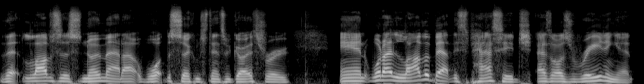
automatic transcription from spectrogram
that loves us no matter what the circumstance we go through. And what I love about this passage as I was reading it,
